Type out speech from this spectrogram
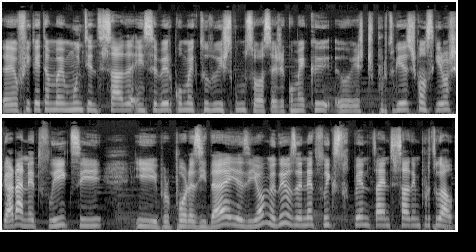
eh, eu fiquei também muito interessada em saber como é que tudo isto começou, ou seja, como é que eh, estes portugueses conseguiram chegar à Netflix e, e propor as ideias e, oh meu Deus, a Netflix de repente está interessada em Portugal.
